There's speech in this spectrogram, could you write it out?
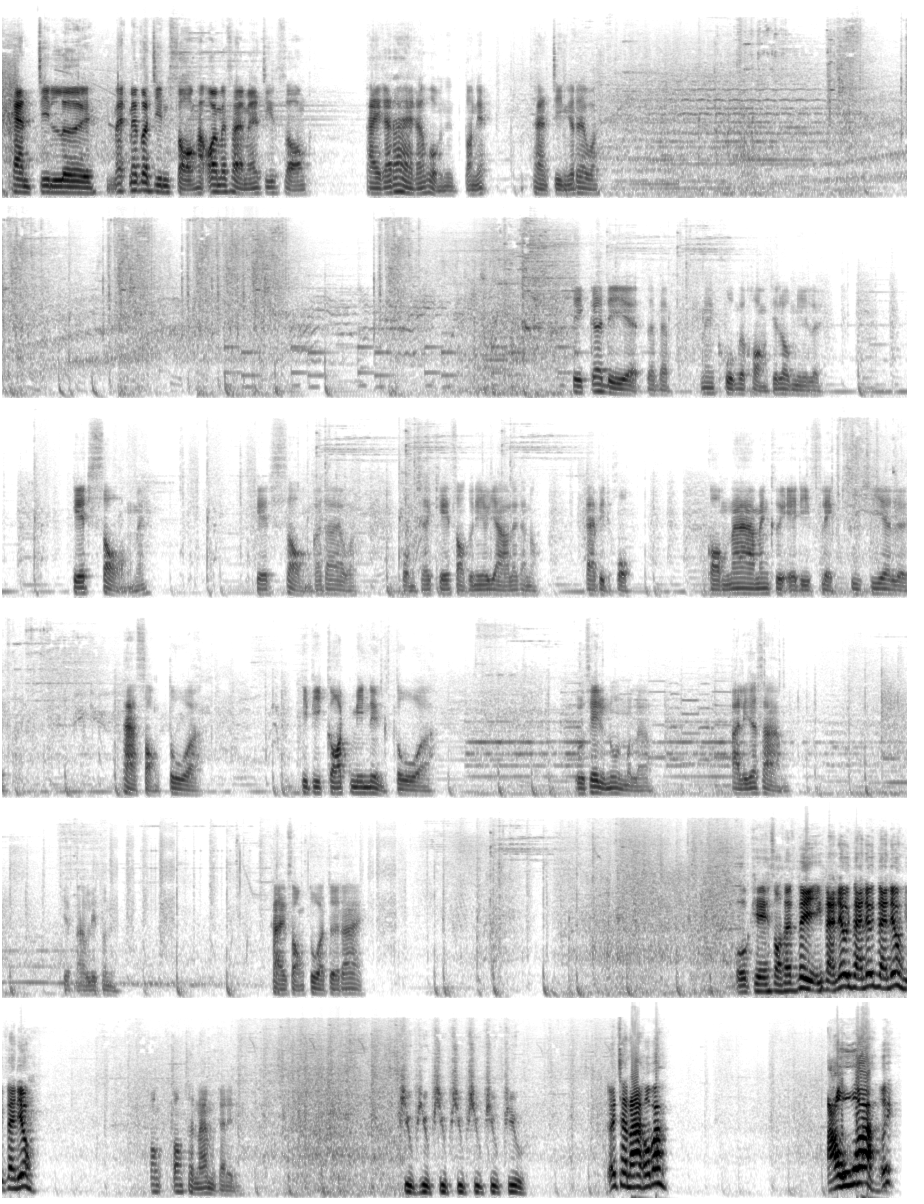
แทนจินเลยแม่แม่ก็จินสองครับอ้อยไม่ใส่แม่จินสองใครก็ได้ครับผมตอนเนี้ยแทนจินก็ได้วะ ติ๊กก็ดีอะแต่แบบไม่คุ้มกับของที่เรามีเลยเคสสองไหมเคสสองก็ได้วะผมใช้เคสสองตัวนี้ยาวๆแล้วกันเนาะแปดปิดหกกองหน้าแม่งคือ AD Flex ที่เชี่ยเลยขาดสองตัว PP g o t มีหนึ่งตัวลูเซียนอยู่นู่นหมดแล้ว อาริจะสามเก็บอาริตัวหนึงขายสองตัวเจอได้ โอเคสองแสนสี่อีกแสนเดียวอีกแสนเดียวอีกแสนเดียวอีกแสนเดียวต้องต้องชนะเหมือนกันเลยดิพิวพิวพิวพิวพิวพิวพิวเอ้ยชนะเขาปะเอาวะเอ้ย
